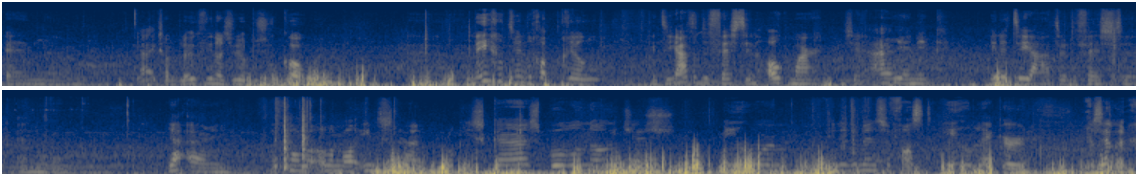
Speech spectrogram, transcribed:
En eh, ja, ik zou het leuk vinden als jullie op bezoek komen. Eh, 29 april in Theater de Veste in Alkmaar zijn Arie en ik in het Theater de Veste. En eh, ja, Arie, wat gaan we allemaal inslaan? Blokjes kaas, borrelnootjes, meelwormen. Vinden de mensen vast heel lekker. Gezellig,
